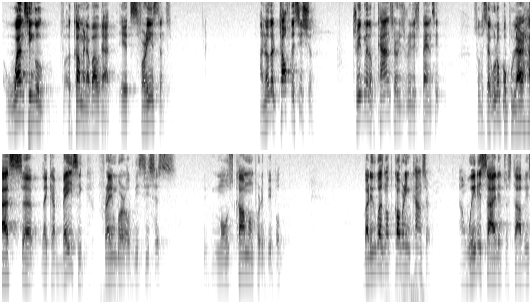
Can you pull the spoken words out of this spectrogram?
One single comment about that. It's, for instance, another tough decision. Treatment of cancer is really expensive. So the Seguro Popular has uh, like a basic framework of diseases, most common for the people, but it was not covering cancer. And we decided to establish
